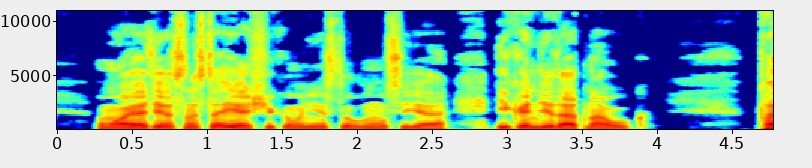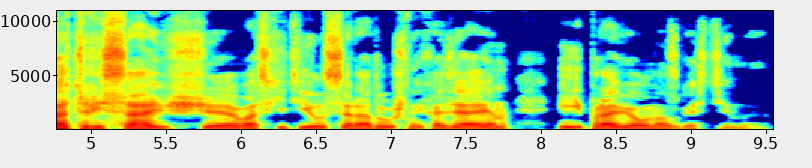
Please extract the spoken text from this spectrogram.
— Мой отец настоящий коммунист, — улыбнулся я, — и кандидат наук. — Потрясающе! — восхитился радушный хозяин и провел нас в гостиную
